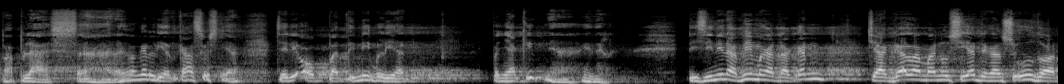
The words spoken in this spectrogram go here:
bablas. Nah, kan lihat kasusnya. Jadi obat ini melihat penyakitnya gitu. Di sini Nabi mengatakan jagalah manusia dengan suudon.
